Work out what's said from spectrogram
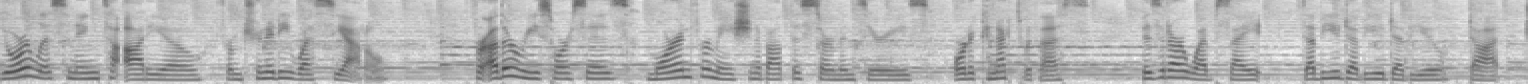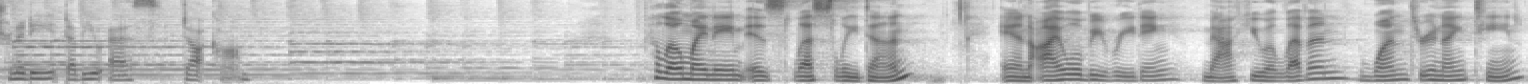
You're listening to audio from Trinity West Seattle. For other resources, more information about this sermon series, or to connect with us, visit our website www.trinityws.com. Hello, my name is Leslie Dunn, and I will be reading Matthew 11 1 through 19.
